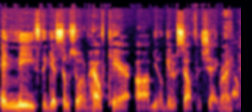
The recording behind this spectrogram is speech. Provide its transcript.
and needs to get some sort of health care, uh, you know, get himself in shape. Right. You know?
